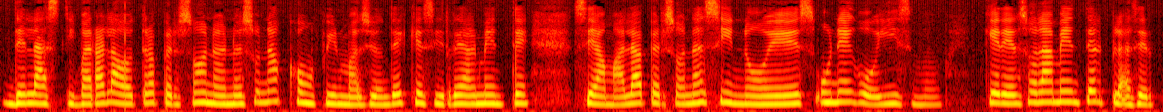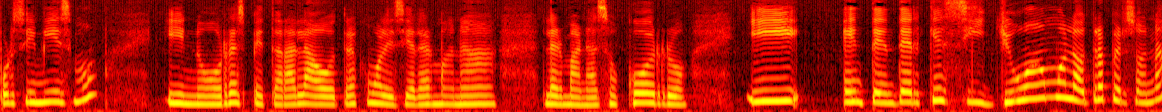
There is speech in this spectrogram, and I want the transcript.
de lastimar a la otra persona. No es una confirmación de que si realmente se ama a la persona, sino es un egoísmo, querer solamente el placer por sí mismo y no respetar a la otra, como decía la hermana, la hermana Socorro. Y entender que si yo amo a la otra persona,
